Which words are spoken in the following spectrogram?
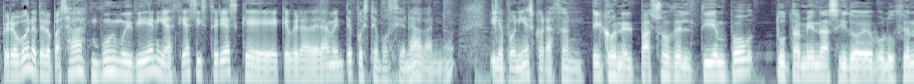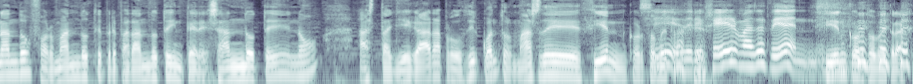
pero bueno, te lo pasabas muy muy bien y hacías historias que, que verdaderamente pues te emocionaban, ¿no? Y le ponías corazón. Y con el paso del tiempo tú también has ido evolucionando, formándote, preparándote, interesándote, ¿no? Hasta llegar a producir, ¿cuántos? Más de 100 cortometrajes. Sí, dirigir más de 100. 100 cortometrajes.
